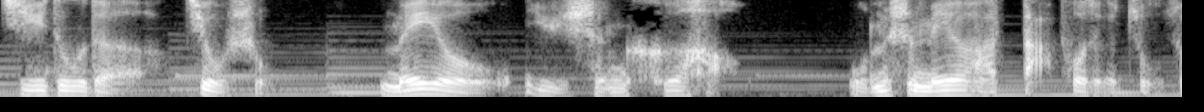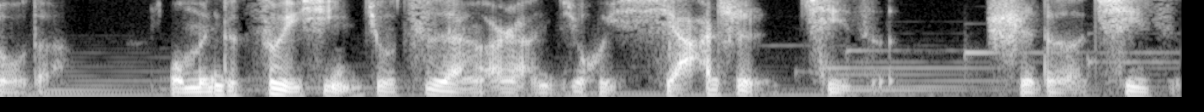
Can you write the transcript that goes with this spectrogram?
基督的救赎，没有与神和好，我们是没有办法打破这个诅咒的。我们的罪性就自然而然就会辖制妻子，使得妻子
